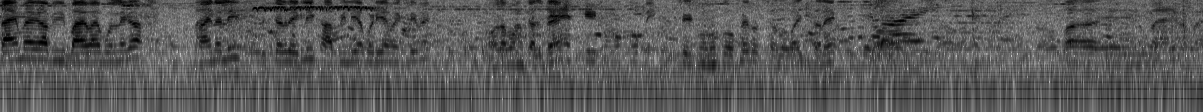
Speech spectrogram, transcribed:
टाइम है अभी बाय बाय बोलने का। फाइनली पिक्चर देख ली खा पी लिया बढ़िया मैकडी में। और अब हम चलते हैं। स्ट्रीट मोमो पे। स्ट्रीट मोमो को पे तो चलो भाई चले। Bye bye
